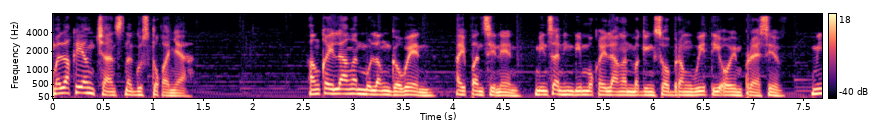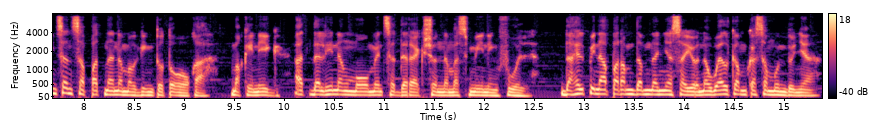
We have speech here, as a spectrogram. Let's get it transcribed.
malaki ang chance na gusto kanya. Ang kailangan mo lang gawin ay pansinin. Minsan hindi mo kailangan maging sobrang witty o impressive. Minsan sapat na na maging totoo ka, makinig, at dalhin ang moment sa direction na mas meaningful. Dahil pinaparamdam na niya sa'yo na welcome ka sa mundo niya.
